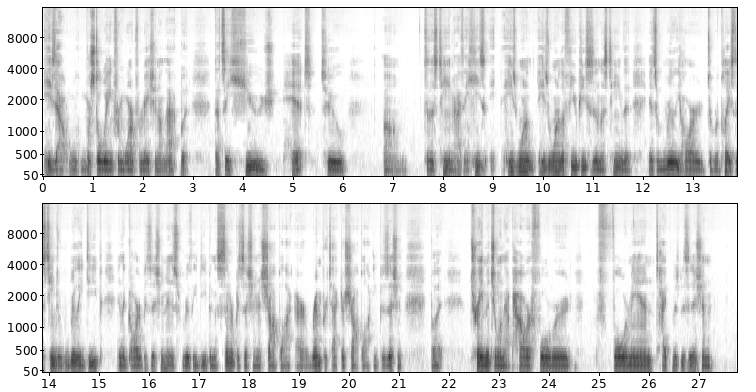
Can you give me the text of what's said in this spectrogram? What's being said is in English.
he's out. We're still waiting for more information on that, but that's a huge hit to um, to this team. I think he's he's one of he's one of the few pieces in this team that it's really hard to replace. This team's really deep in the guard position and it's really deep in the center position and shot block or rim protector shot blocking position. But Tre Mitchell in that power forward four man type of position,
